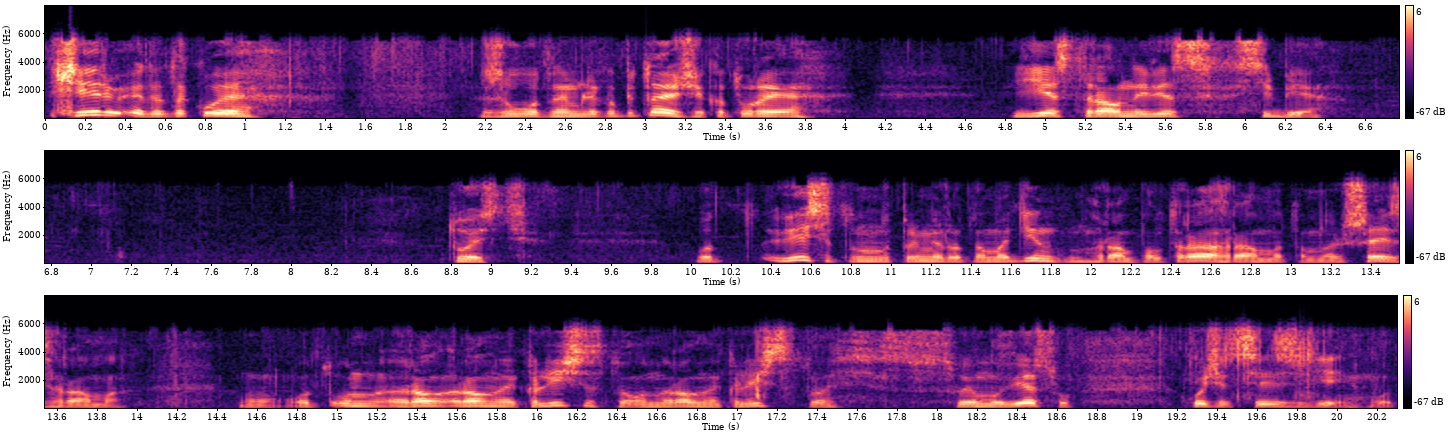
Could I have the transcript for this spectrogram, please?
червь это такое животное млекопитающее, которое ест равный вес себе. То есть Вот весит он, например, вот там 1 грамм, полтора грамма, там 0,6 грамма. Ну, Вот он рав- равное количество, он равное количество своему весу хочет съесть в день. Вот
